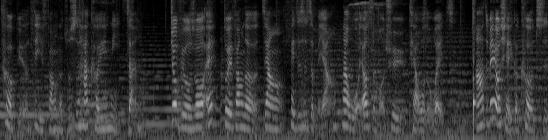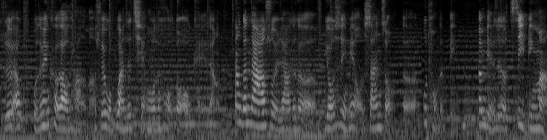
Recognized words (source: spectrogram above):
特别的地方呢，就是它可以拟战。就比如说，哎，对方的这样配置是怎么样？那我要怎么去调我的位置？然后这边有写一个克制，就是哎，我这边克到它了嘛，所以我不管是前或者后都 OK 这样。那跟大家说一下，这个游戏里面有三种的不同的兵，分别是骑兵嘛，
